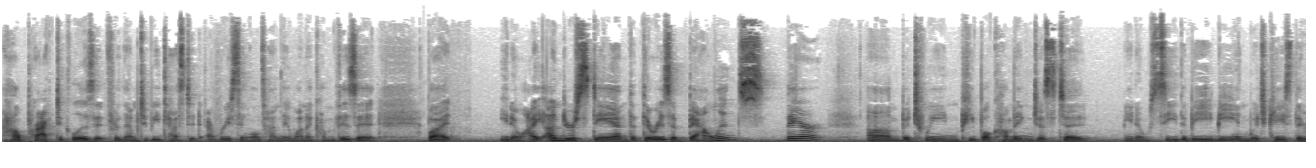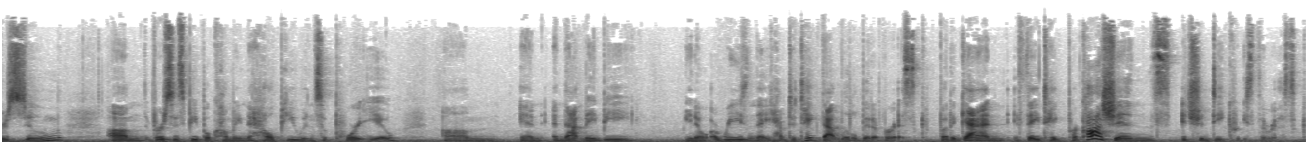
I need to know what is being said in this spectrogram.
how practical is it for them to be tested every single time they want to come visit? But, you know, I understand that there is a balance there um, between people coming just to, you know, see the baby, in which case there's Zoom, um, versus people coming to help you and support you. Um, and, and that may be you know a reason that you have to take that little bit of risk but again if they take precautions it should decrease the risk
